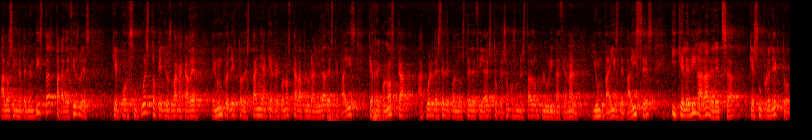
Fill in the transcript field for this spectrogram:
a los independentistas, para decirles que por supuesto que ellos van a caber en un proyecto de España que reconozca la pluralidad de este país, que reconozca, acuérdese de cuando usted decía esto, que somos un Estado plurinacional y un país de países, y que le diga a la derecha que su proyecto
